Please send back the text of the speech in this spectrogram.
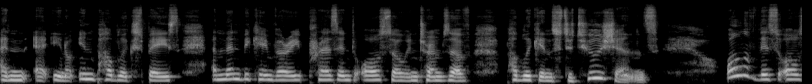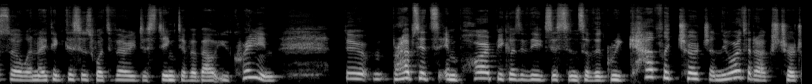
and uh, you know in public space and then became very present also in terms of public institutions all of this also and i think this is what's very distinctive about ukraine there perhaps it's in part because of the existence of the Greek Catholic Church and the Orthodox Church.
